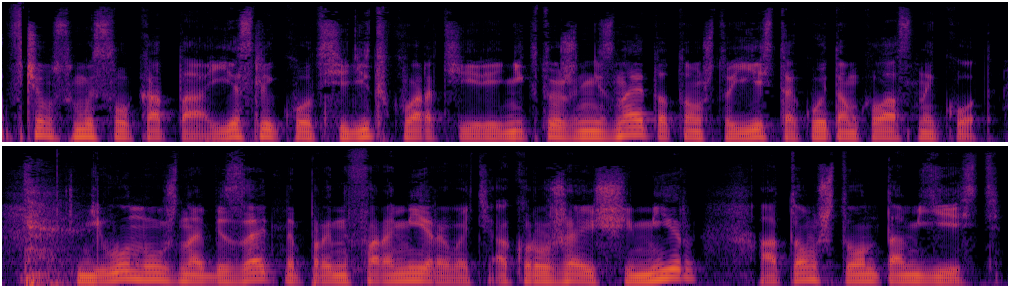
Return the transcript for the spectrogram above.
в чем смысл кота? Если кот сидит в квартире, никто же не знает о том, что есть такой там классный кот. Его нужно обязательно проинформировать окружающий мир о том, что он там есть,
